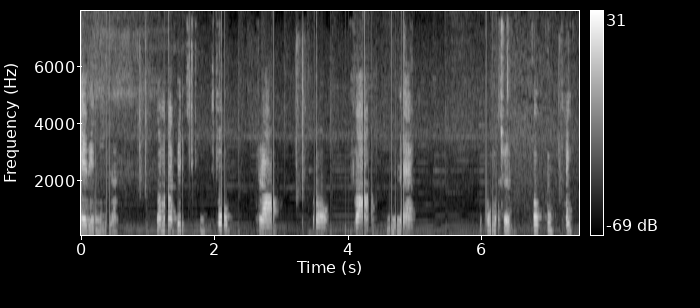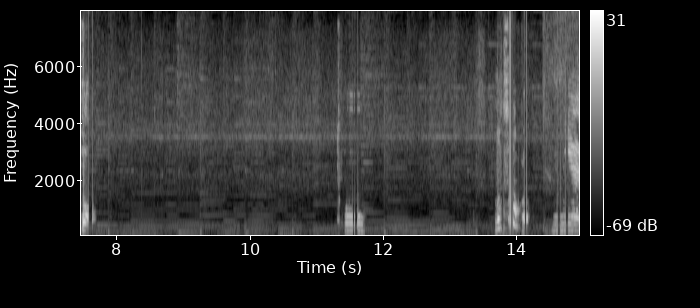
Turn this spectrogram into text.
nie wiem ile. To ma być dopracowane. Tylko muszę to tutaj to. Tu. No co to? Nie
